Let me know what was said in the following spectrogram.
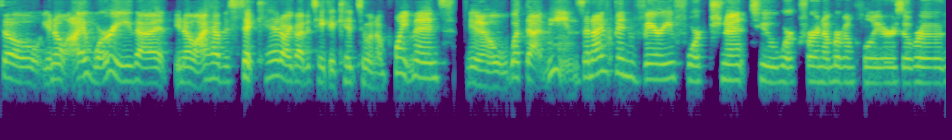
So, you know, I worry that, you know, I have a sick kid, I got to take a kid to an appointment, you know, what that means. And I've been very fortunate to work for a number of employers over,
